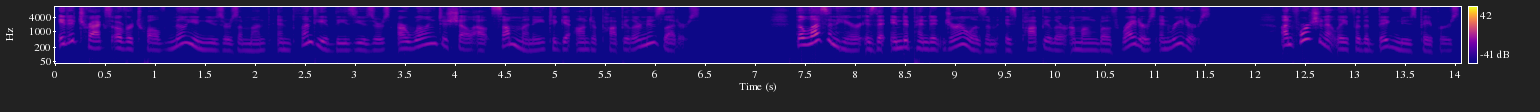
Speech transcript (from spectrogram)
It attracts over 12 million users a month, and plenty of these users are willing to shell out some money to get onto popular newsletters. The lesson here is that independent journalism is popular among both writers and readers. Unfortunately for the big newspapers,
